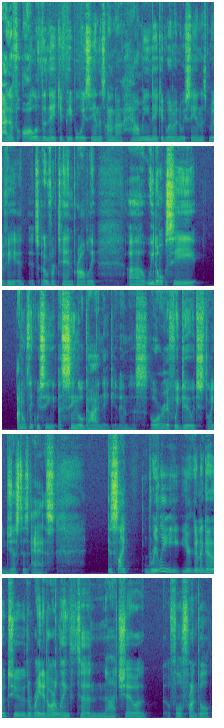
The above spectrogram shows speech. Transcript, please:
out of all of the naked people we see in this, I don't know how many naked women we see in this movie. It, it's over ten probably. Uh, we don't see I don't think we see a single guy naked in this, or if we do, it's like just his ass. It's like really you're gonna go to the rated R length to not show a, a full frontal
